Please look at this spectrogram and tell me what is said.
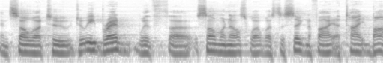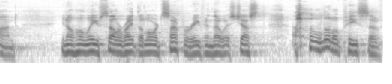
And so uh, to, to eat bread with uh, someone else was to signify a tight bond. You know, when we celebrate the Lord's Supper, even though it's just a little piece of,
